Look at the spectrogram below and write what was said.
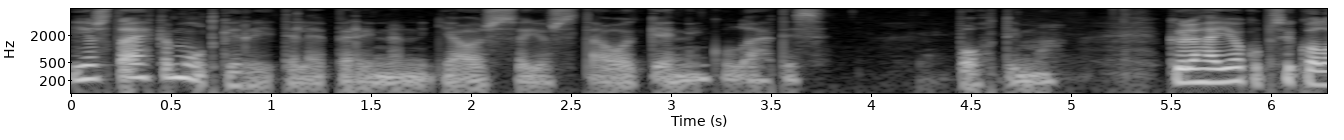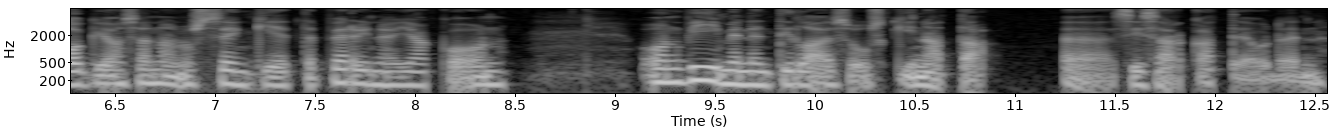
Josta ehkä muutkin riitelee perinnön jaoissa, jos sitä oikein niin kuin lähtisi pohtimaan. Kyllähän joku psykologi on sanonut senkin, että perinnönjako on, on viimeinen tilaisuus kinata sisarkateuden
